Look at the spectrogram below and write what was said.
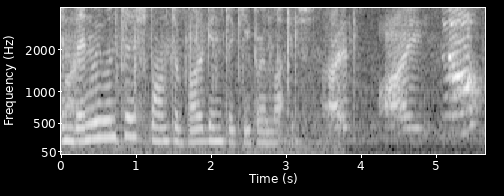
And then we went to spawn to bargain to keep our lives. Guys, I. No,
